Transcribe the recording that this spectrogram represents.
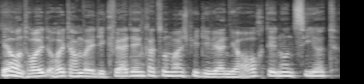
Ja, und heute, heute haben wir die Querdenker zum Beispiel, die werden ja auch denunziert.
